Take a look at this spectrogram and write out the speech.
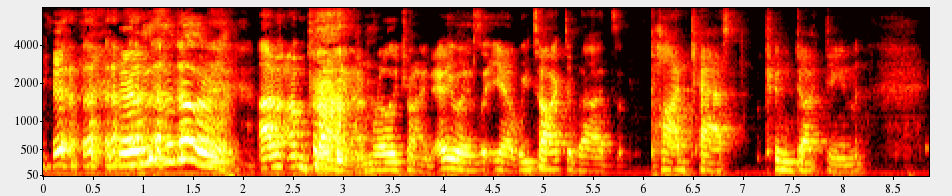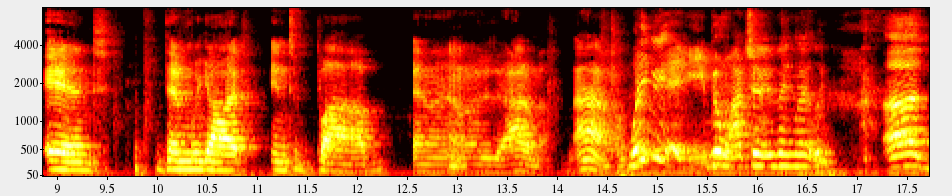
and this is another one. I'm, I'm trying. I'm really trying. Anyways, yeah, we talked about podcast conducting, and then we got into Bob, and I don't know. I don't know. What have you, you been watching anything lately? Uh,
